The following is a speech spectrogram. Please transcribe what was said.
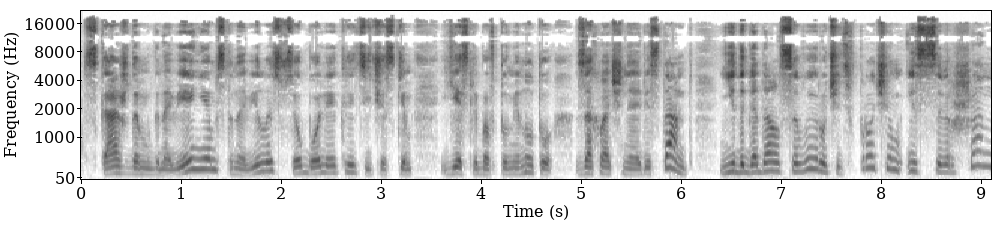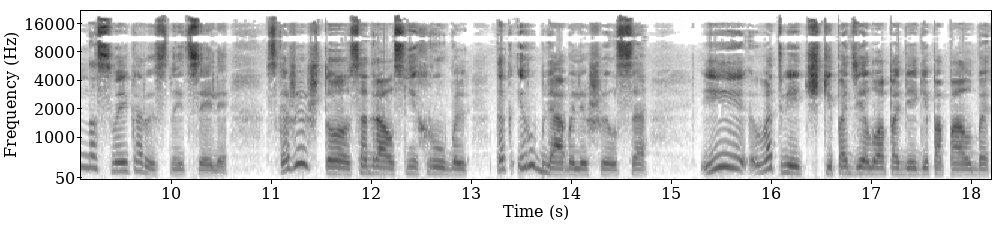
с каждым мгновением становилось все более критическим. Если бы в ту минуту захваченный арестант не догадался выручить, впрочем, из совершенно своекорыстной цели. Скажи, что содрал с них рубль, так и рубля бы лишился. И в ответчики по делу о побеге попал бы,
